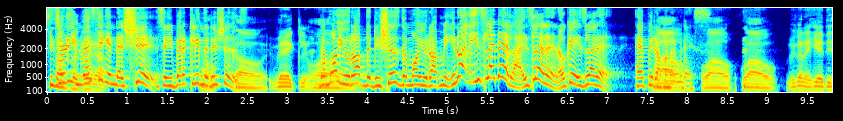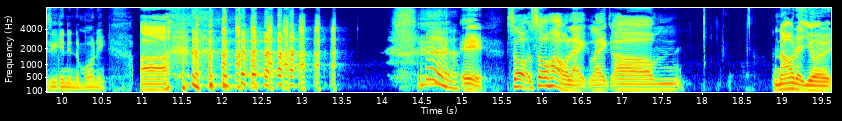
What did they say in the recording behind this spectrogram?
He's already investing in that shit, so you better clean the dishes. Very clear. The more you rub the dishes, the more you rub me. You know, it's like that, lah. It's like that. Okay, it's like that. Happy wow, Ramadan, guys. Wow, wow. We're gonna hear this again in the morning. Uh hey, so so how like like um now that you're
